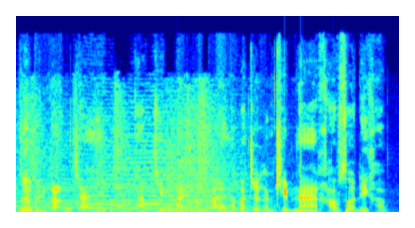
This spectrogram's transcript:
เพื่อเป็นกำลังใจให้ผมทำคลิปใหม่ต่อไป แล้วก็เจอกันคลิปหน้าครับ สวัสดีครับ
